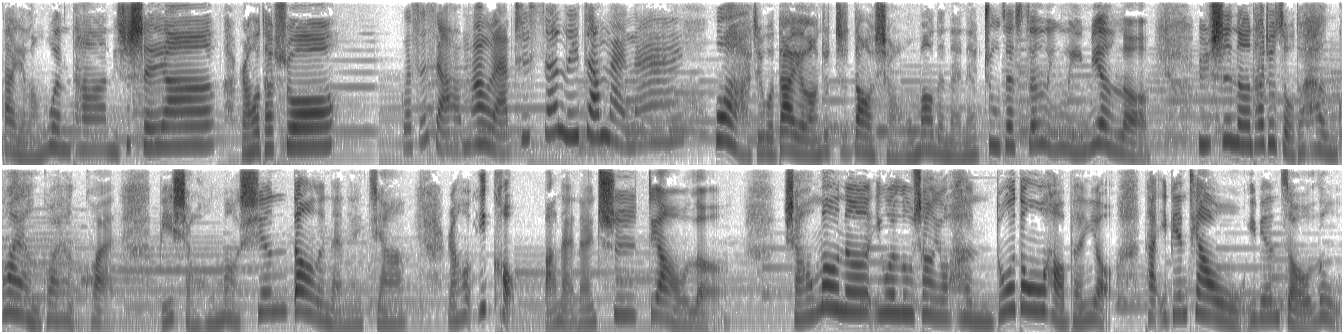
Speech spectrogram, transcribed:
大野狼问他：“你是谁呀？”然后他说：“我是小红帽，我要去森林找奶奶。”哇！结果大野狼就知道小红帽的奶奶住在森林里面了。于是呢，他就走得很快很快很快，比小红帽先到了奶奶家，然后一口把奶奶吃掉了。小红帽呢？因为路上有很多动物好朋友，它一边跳舞，一边走路，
